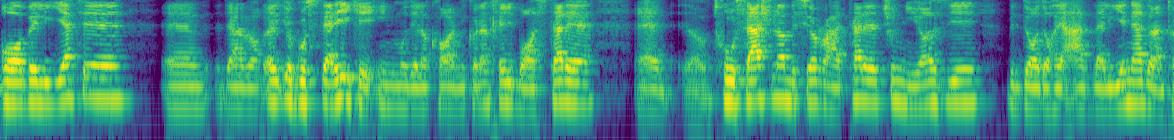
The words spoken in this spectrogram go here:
قابلیت در واقع یا گستره که این مدل ها کار می‌کنن خیلی بازتره توسعهشون هم بسیار راحت چون نیازی به داده های اولیه ندارن تا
